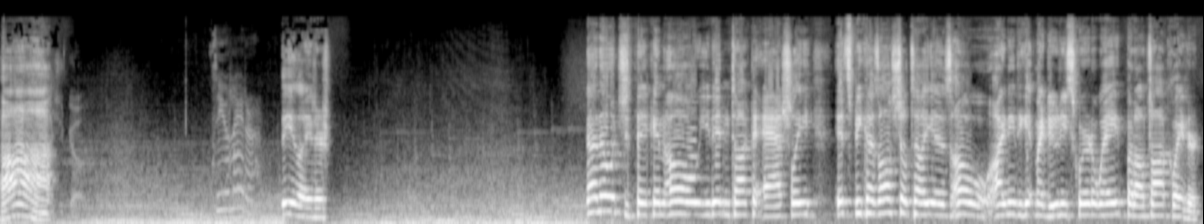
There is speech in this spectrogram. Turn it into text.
Ah. See you later. See you later. I know what you're thinking. Oh, you didn't talk to Ashley. It's because all she'll tell you is, oh, I need to get my duty squared away, but I'll talk later.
